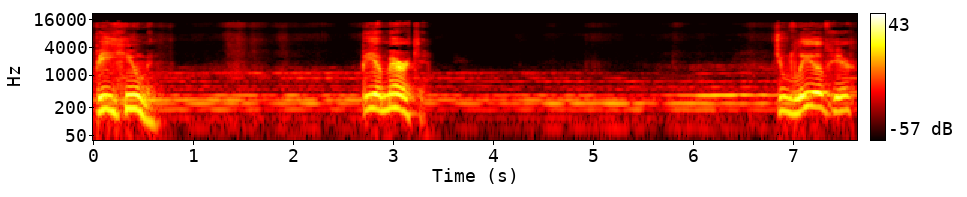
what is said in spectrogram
Be human. Be American. You live here.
